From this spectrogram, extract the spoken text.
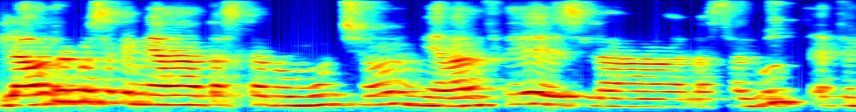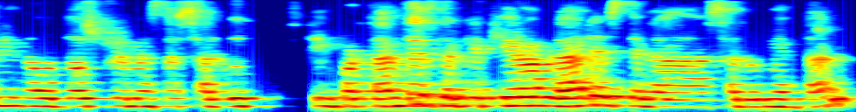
La otra cosa que me ha atascado mucho en mi avance es la, la salud. He tenido dos problemas de salud importantes. Del que quiero hablar es de la salud mental.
